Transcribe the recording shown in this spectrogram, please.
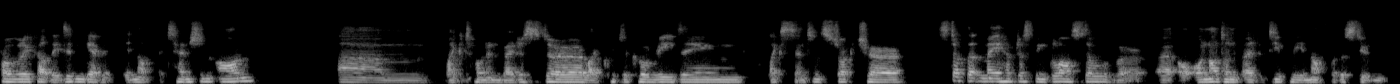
probably felt they didn't get enough attention on, um, like tone and register, like critical reading, like sentence structure, stuff that may have just been glossed over uh, or, or, not done uh, deeply enough for the student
